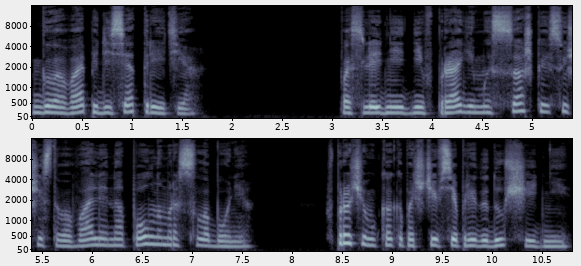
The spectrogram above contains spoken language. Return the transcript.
Глава 53. Последние дни в Праге мы с Сашкой существовали на полном расслабоне. Впрочем, как и почти все предыдущие дни.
